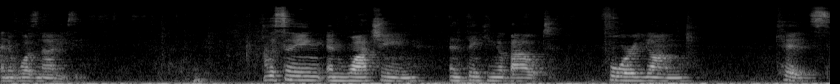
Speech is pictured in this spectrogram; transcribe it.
and it was not easy. Listening and watching and thinking about four young kids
